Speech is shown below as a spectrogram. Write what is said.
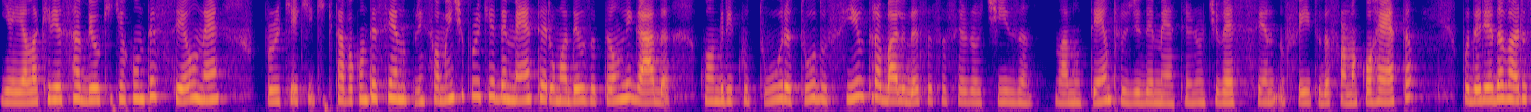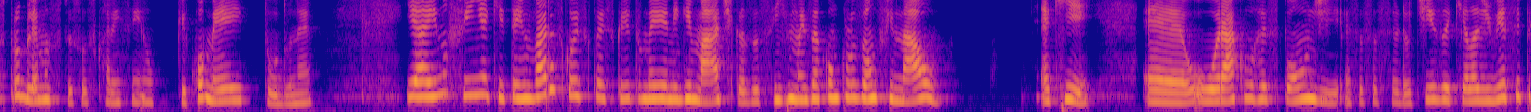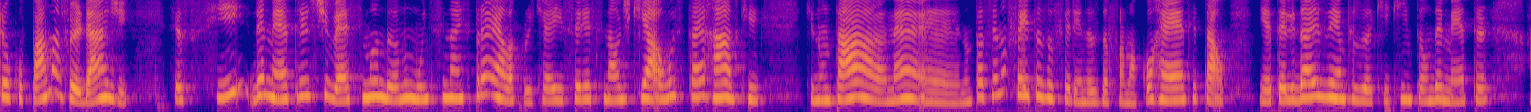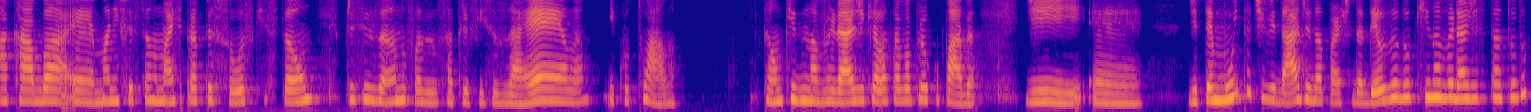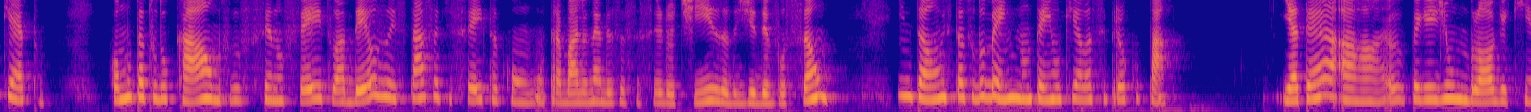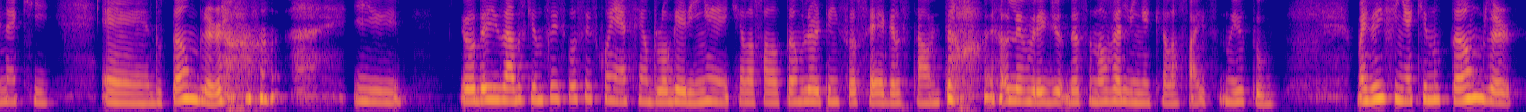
E aí ela queria saber o que, que aconteceu, né? porque o que estava acontecendo, principalmente porque Deméter, uma deusa tão ligada com a agricultura, tudo, se o trabalho dessa sacerdotisa lá no templo de Deméter não tivesse sendo feito da forma correta, poderia dar vários problemas, as pessoas ficarem sem o que comer e tudo, né? E aí no fim aqui tem várias coisas que estão tá escrito meio enigmáticas assim, mas a conclusão final é que é, o oráculo responde essa sacerdotisa que ela devia se preocupar, na verdade, se, se Deméter estivesse mandando muitos sinais para ela, porque aí seria sinal de que algo está errado, que, que não está né, é, não tá sendo feitas as oferendas da forma correta e tal. E até ele dá exemplos aqui que então Deméter acaba é, manifestando mais para pessoas que estão precisando fazer os sacrifícios a ela e cultuá-la. Então, que na verdade que ela estava preocupada de, é, de ter muita atividade da parte da deusa do que na verdade está tudo quieto. Como está tudo calmo, tudo sendo feito, a deusa está satisfeita com o trabalho né, dessa sacerdotisa de devoção, então está tudo bem, não tem o que ela se preocupar. E até a, eu peguei de um blog aqui, né, que é do Tumblr, e eu dei risada porque não sei se vocês conhecem a blogueirinha que ela fala o Tumblr tem suas regras e tal. Então eu lembrei de, dessa novelinha que ela faz no YouTube. Mas enfim, aqui no Tumblr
